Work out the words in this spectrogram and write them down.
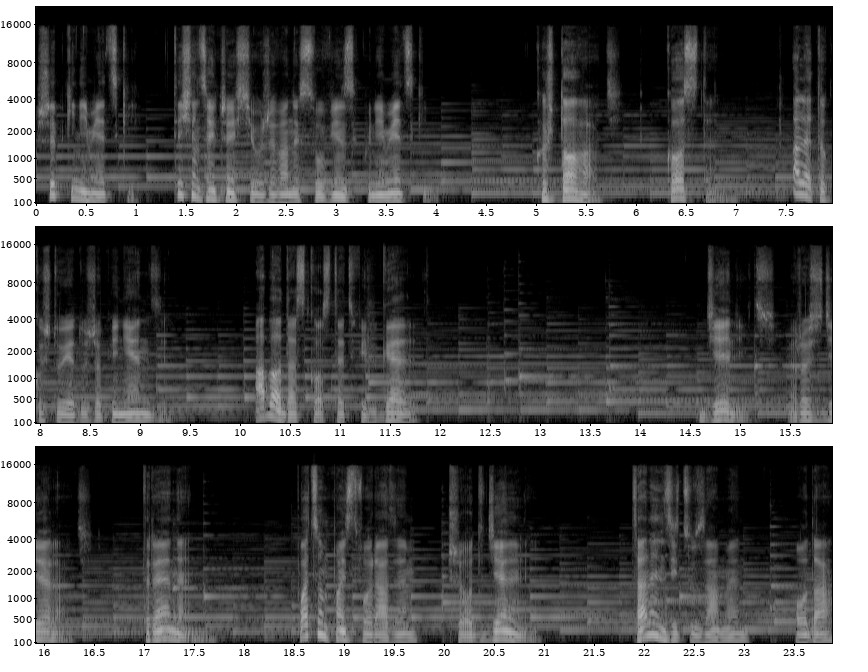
Szybki niemiecki. Tysiąc najczęściej używanych słów w języku niemieckim. Kosztować. Kosten. Ale to kosztuje dużo pieniędzy. Aber das kostet viel Geld. Dzielić. Rozdzielać. Trennen. Płacą Państwo razem czy oddzielnie. Zahlen Sie zusammen oder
